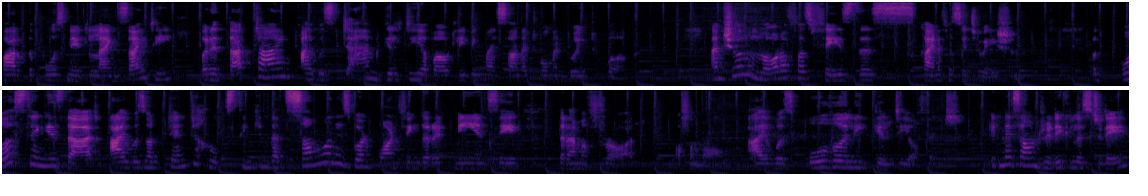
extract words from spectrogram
part of the postnatal anxiety, but at that time, I was damn guilty about leaving my son at home and going to work. I'm sure a lot of us face this kind of a situation. But the worst thing is that I was on tenterhooks thinking that someone is going to point finger at me and say that I'm a fraud of a mom. I was overly guilty of it. It may sound ridiculous today,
